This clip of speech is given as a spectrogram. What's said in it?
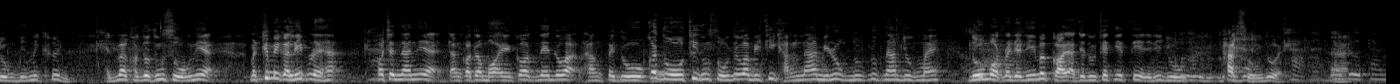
ยุงบินไม่ขึ้น เห็นว่าคอนโดสูงๆเนี่ยมันขึ้นไปกับลิฟต์เลยฮะค่ะเพราะฉะนั้นเนี่ยทางกทมเองก็เน้นด้วยว่าทางไปดูก็ดูที่สูงๆด้วยว่ามีที่ขังน้ำมีลูกลูกน้ำยุงไหมดูหมดเลยเดี๋ยวนี้เมื่อก่อนอาจจะดูเตี้ยๆเดี๋ยวนี้ดูภาคสูงด้วยค่ะอ่า เราดูทั้ง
